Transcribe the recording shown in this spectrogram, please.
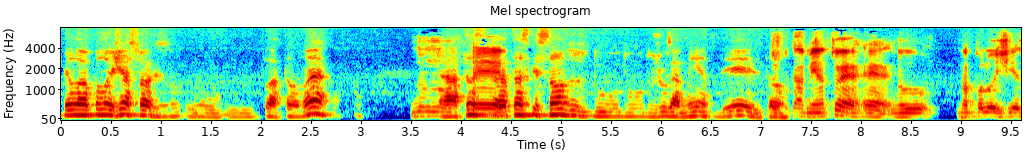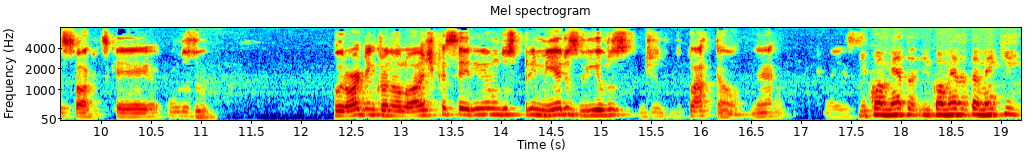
pela Apologia Sócrates, o, Platão, não é? No, no, a, trans, é, a, transcrição do, do, do, julgamento dele. Então. O julgamento é, é no, na Apologia de Sócrates, que é um dos. Por ordem cronológica, seria um dos primeiros livros de, de Platão, né? Mas... E, comenta, e comenta também que,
